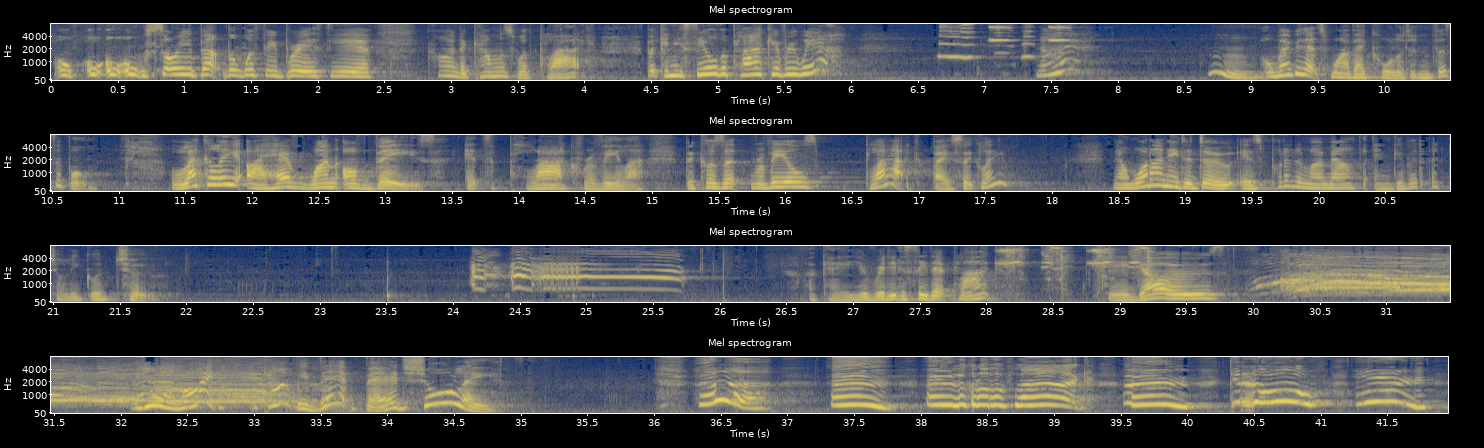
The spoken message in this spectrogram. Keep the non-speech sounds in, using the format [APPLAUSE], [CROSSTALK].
Oh, oh, oh, oh, sorry about the whiffy breath, yeah. Kind of comes with plaque. But can you see all the plaque everywhere? No? Hmm, or maybe that's why they call it invisible. Luckily, I have one of these. It's a plaque revealer because it reveals plaque, basically. Now, what I need to do is put it in my mouth and give it a jolly good chew. Okay, you ready to see that plaque? Here goes. Are you all right? It can't be that bad, surely. Ah, oh, oh, look at all the plaque. Oh, get it off. Oh.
